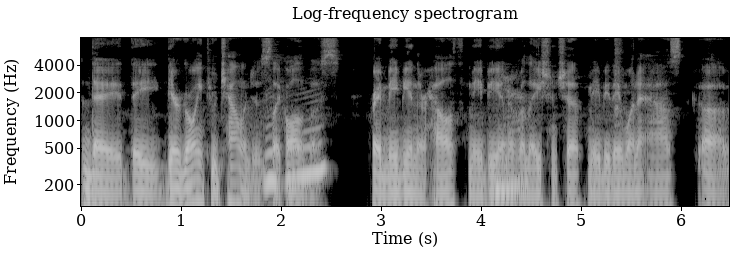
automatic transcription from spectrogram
they, they, they're going through challenges mm-hmm. like all of mm-hmm. us, right? Maybe in their health, maybe yeah. in a relationship, maybe they want to ask, uh,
